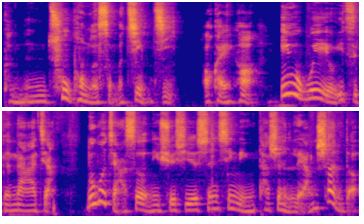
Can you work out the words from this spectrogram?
可能触碰了什么禁忌。OK 哈，因为我也有一直跟大家讲，如果假设你学习的身心灵它是很良善的。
